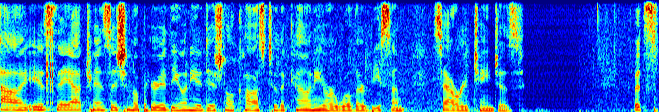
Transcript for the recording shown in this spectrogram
Uh, Is that transitional period the only additional cost to the county, or will there be some salary changes? It's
